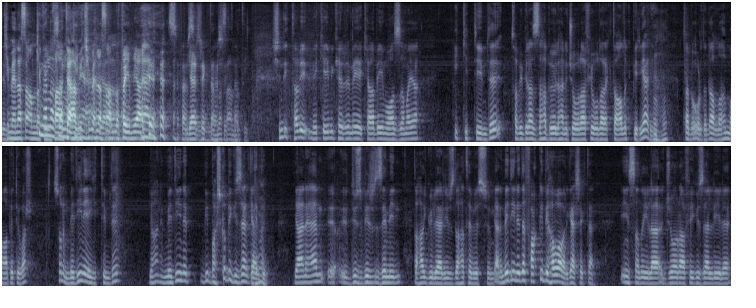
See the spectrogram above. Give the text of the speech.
Değil Kime nasıl anlatayım Kime nasıl Fatih anlatayım abi? ya? Kime nasıl Ya. anlatayım yani? Yani Süpersin gerçekten, ya, nasıl gerçekten. anlatayım? Şimdi tabii Mekke-i Mükerreme'ye, Kabe-i Muazzama'ya ilk gittiğimde tabii biraz daha böyle hani coğrafi olarak dağlık bir yer ya. Tabii orada da Allah'ın mabedi var. Sonra Medine'ye gittiğimde yani Medine bir başka bir güzel geldi. mi? Yani hem e, düz bir zemin, daha güler yüz, daha tebessüm. Yani Medine'de farklı bir hava var gerçekten. İnsanıyla, coğrafi güzelliğiyle.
